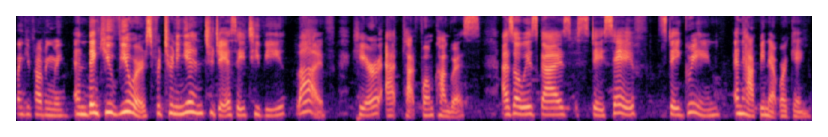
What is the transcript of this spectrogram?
Thank you for having me. And thank you, viewers, for tuning in to JSA TV Live here at Platform Congress. As always, guys, stay safe, stay green, and happy networking.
